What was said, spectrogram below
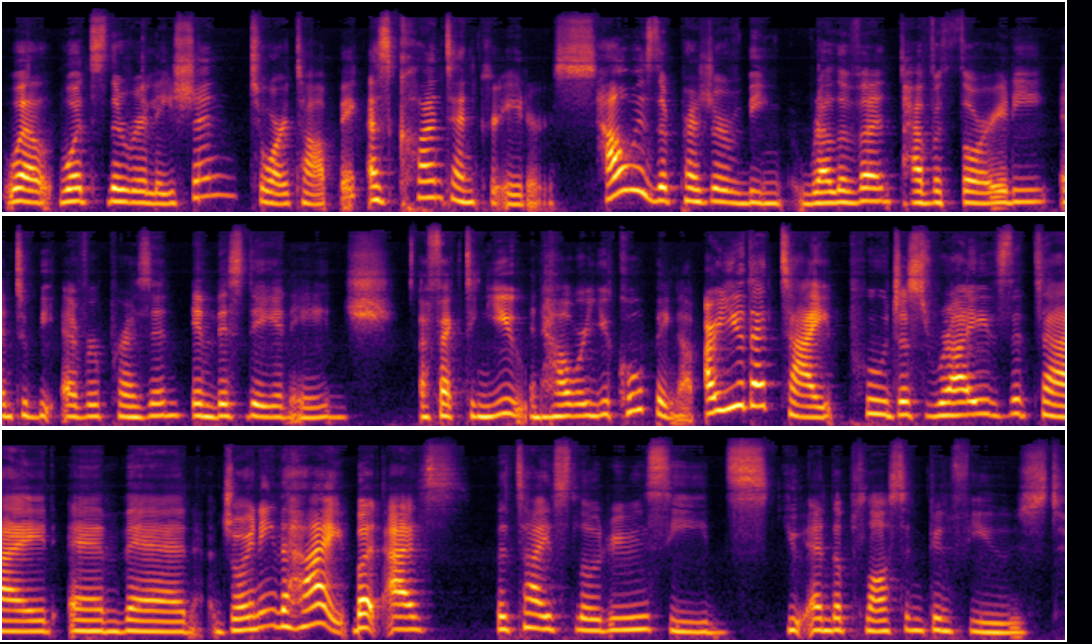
Well, what's the relation to our topic? As content creators, how is the pressure of being relevant, have authority, and to be ever present in this day and age? affecting you and how are you coping up are you that type who just rides the tide and then joining the hype but as the tide slowly recedes you end up lost and confused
